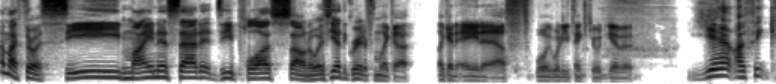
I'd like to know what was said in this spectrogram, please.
I might throw a C minus at it, D plus. I don't know. If you had to grade it from like a like an A to F, what, what do you think you would give it? Yeah, I think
